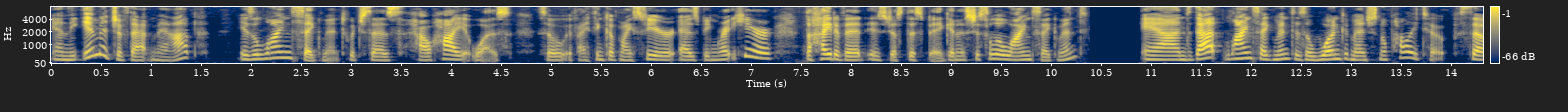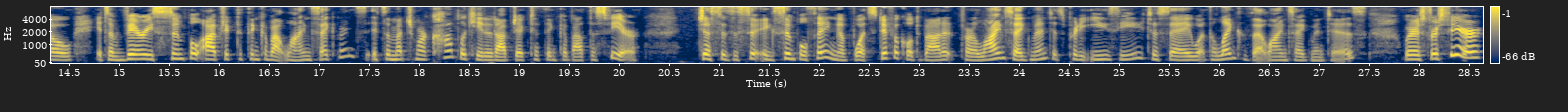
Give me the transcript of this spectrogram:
and the image of that map is a line segment which says how high it was. So if I think of my sphere as being right here, the height of it is just this big and it's just a little line segment. And that line segment is a one-dimensional polytope. So it's a very simple object to think about line segments. It's a much more complicated object to think about the sphere. Just as a, simple thing of what's difficult about it, for a line segment, it's pretty easy to say what the length of that line segment is. Whereas for sphere,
